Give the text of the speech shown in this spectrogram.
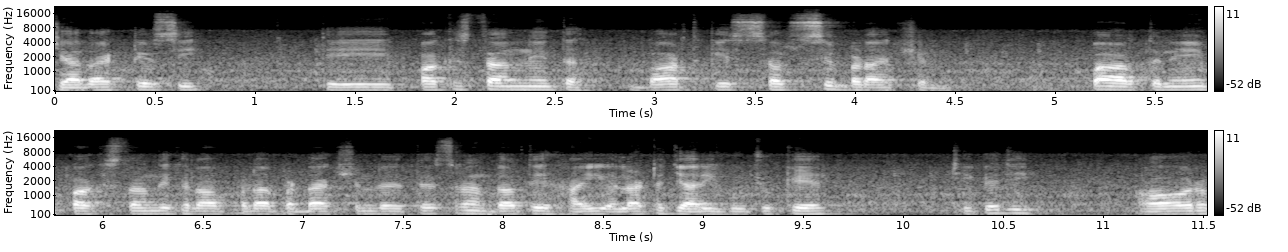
ਜ਼ਿਆਦਾ ਐਕਟਿਵ ਸੀ। ਤੇ ਪਾਕਿਸਤਾਨ ਨੇ ਤਾਂ ਭਾਰਤ ਕੇ ਸਭਸੇ ਬੜਾ ਐਕਸ਼ਨ ਭਾਰਤ ਨੇ ਪਾਕਿਸਤਾਨ ਦੇ ਖਿਲਾਫ ਬੜਾ ਵੱਡਾ ਐਕਸ਼ਨ ਲੈ ਲਿੱਤਾ ਸਰਹੰਦਾਂ ਤੇ ਹਾਈ ਅਲਰਟ ਜਾਰੀ ਹੋ ਚੁੱਕੇ ਹੈ ਠੀਕ ਹੈ ਜੀ? ਔਰ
